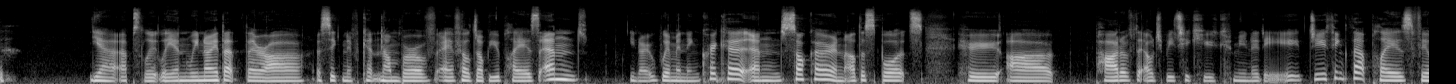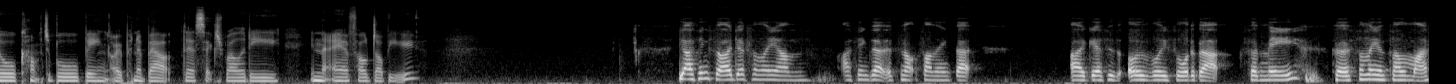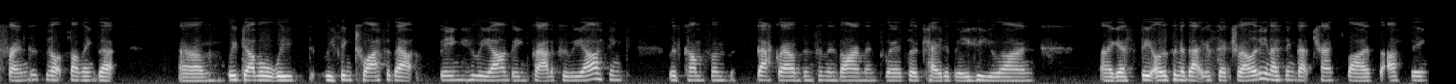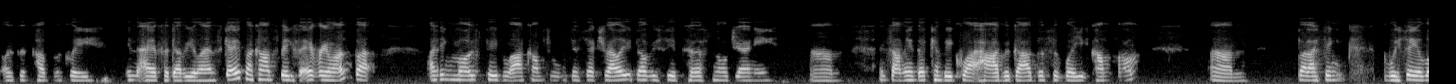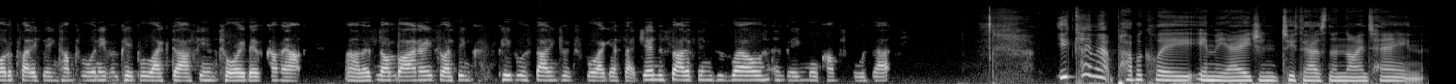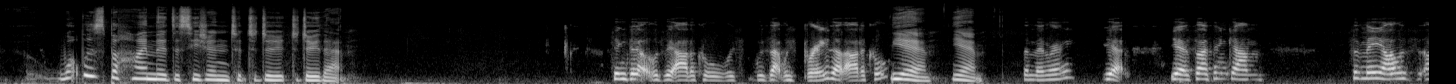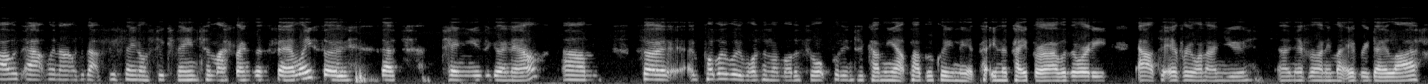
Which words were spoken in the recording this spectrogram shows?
Yeah, absolutely. And we know that there are a significant number of AFLW players and you know, women in cricket and soccer and other sports who are part of the LGBTQ community. Do you think that players feel comfortable being open about their sexuality in the AFLW? Yeah, I think so. I definitely, um, I think that it's not something that I guess is overly thought about for me personally and some of my friends. It's not something that um, we double, we we think twice about being who we are and being proud of who we are. I think we've come from backgrounds and from environments where it's okay to be who you are and I guess be open about your sexuality. And I think that transpires to us being open publicly in the AFLW landscape. I can't speak for everyone, but I think most people are comfortable with their sexuality. It's obviously a personal journey um, and something that can be quite hard regardless of where you've come from. Um, but I think we see a lot of players being comfortable, and even people like Darcy and Tori, they've come out um, as non-binary. So I think people are starting to explore, I guess, that gender side of things as well, and being more comfortable with that. You came out publicly in The Age in 2019. What was behind the decision to, to do to do that? I think that was the article. Was was that with Bree? That article? Yeah, yeah. The memory? Yeah, yeah. So I think um, for me, I was I was out when I was about 15 or 16 to my friends and family. So that's 10 years ago now. Um, so it probably wasn't a lot of thought put into coming out publicly in the in the paper. I was already out to everyone I knew and everyone in my everyday life.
